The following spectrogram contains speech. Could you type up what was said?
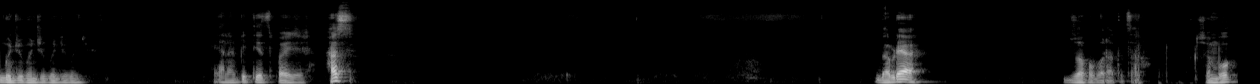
गुंजू गुंजू गुंजू गुंजू. याला बी तेच पाहिजे. हस. बाबड्या. झोपा बरं आता चला. शंभू.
